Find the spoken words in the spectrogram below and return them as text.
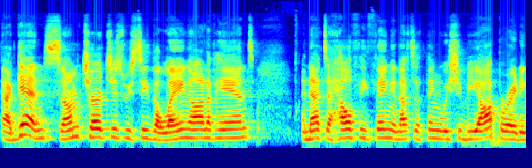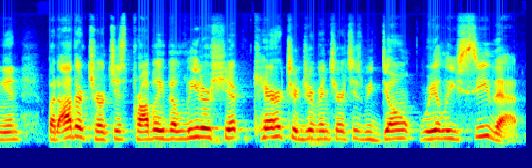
again, some churches we see the laying on of hands, and that's a healthy thing, and that's a thing we should be operating in. But other churches, probably the leadership, character driven churches, we don't really see that.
